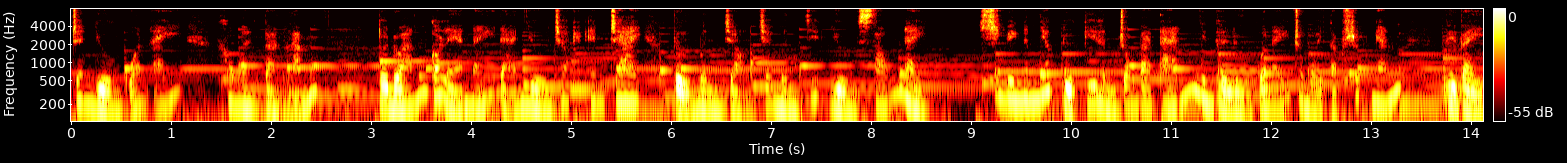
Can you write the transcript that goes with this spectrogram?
trên giường của anh ấy, không an toàn lắm. Tôi đoán có lẽ anh ấy đã nhường cho các em trai tự mình chọn cho mình chiếc giường xấu này. Sinh viên năm nhất được ghi hình trong 3 tháng nhưng thời lượng của anh ấy trong mỗi tập rất ngắn. Vì vậy,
